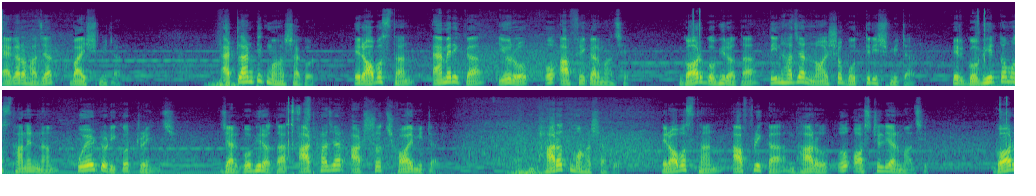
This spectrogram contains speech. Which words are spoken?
এগারো হাজার বাইশ মিটার। আটলান্টিক মহাসাগর। এর অবস্থান আমেরিকা, ইউরোপ ও আফ্রিকার মাঝে। গড় গভীরতা তিন হাজার নয়শো বত্রিশ মিটার। এর গভীরতম স্থানের নাম পুয়ের্টোরিকো ট্রেঞ্চ, যার গভীরতা আট হাজার আটশো ছয় মিটার। ভারত মহাসাগর, এর অবস্থান আফ্রিকা, ভারত ও অস্ট্রেলিয়ার মাঝে। গড়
